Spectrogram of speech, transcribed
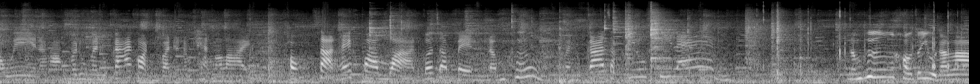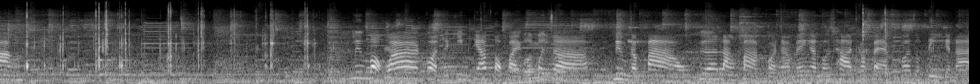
าเวนะคะ มาดูแมนูก้าก่อนดีกว่าเดี๋ยวน้ำแข็งละลายเขาสารให้ความหวานก็จะเป็นน้ำผึ้งแมนูก้าจากนิวซีแลนด์น้ำผึ้งเขาจะอยู่ด้านล่าง ลืมบอกว่าก่อนจะกินแก้วต่อไปก็ควรจะดื่มน้ำเปล่า เพื่อล้างปากก่อนนะไม่งั้นรสชาติกาแฟก็จะตีกันได้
